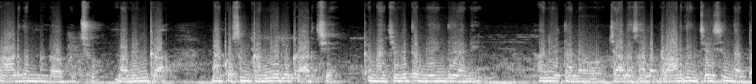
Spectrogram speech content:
ప్రార్థన కావచ్చు నా వెనుక నా కోసం కన్నీళ్ళు కార్చి నా జీవితం ఏంది అని అని తను చాలాసార్లు ప్రార్థన చేసిందంట.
